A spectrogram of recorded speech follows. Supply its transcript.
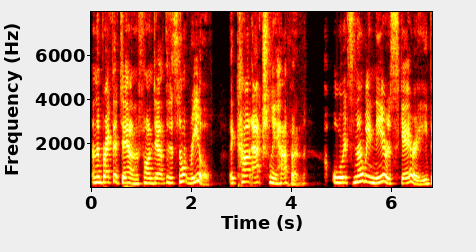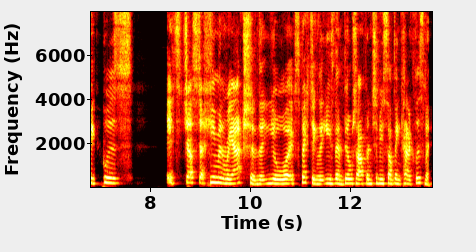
And then break that down and find out that it's not real. It can't actually happen. Or it's nowhere near as scary because it's just a human reaction that you're expecting that you've then built up into be something cataclysmic.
